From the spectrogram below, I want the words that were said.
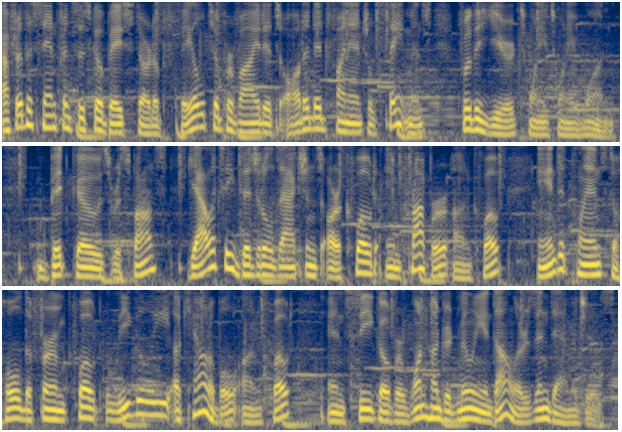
after the San Francisco based startup failed to provide its audited financial statements for the year 2021. BitGo's response Galaxy Digital's actions are, quote, improper, unquote, and it plans to hold the firm, quote, legally accountable, unquote, and seek over $100 million in damages.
